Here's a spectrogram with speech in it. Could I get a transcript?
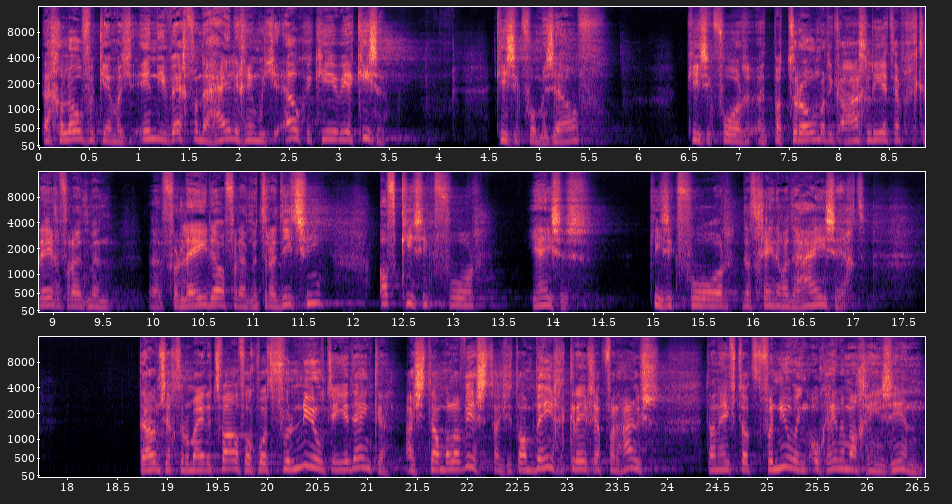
Daar geloof ik in, want in die weg van de heiliging moet je elke keer weer kiezen. Kies ik voor mezelf? Kies ik voor het patroon wat ik aangeleerd heb gekregen vanuit mijn uh, verleden of vanuit mijn traditie? Of kies ik voor Jezus? Kies ik voor datgene wat Hij zegt? Daarom zegt Romeinen 12 ook, wordt vernieuwd in je denken. Als je het allemaal al wist, als je het al meegekregen hebt van huis, dan heeft dat vernieuwing ook helemaal geen zin.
